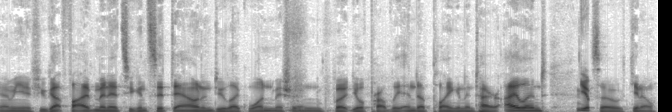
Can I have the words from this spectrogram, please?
I mean, if you've got five minutes, you can sit down and do like one mission, but you'll probably end up playing an entire island. Yep. So, you know,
